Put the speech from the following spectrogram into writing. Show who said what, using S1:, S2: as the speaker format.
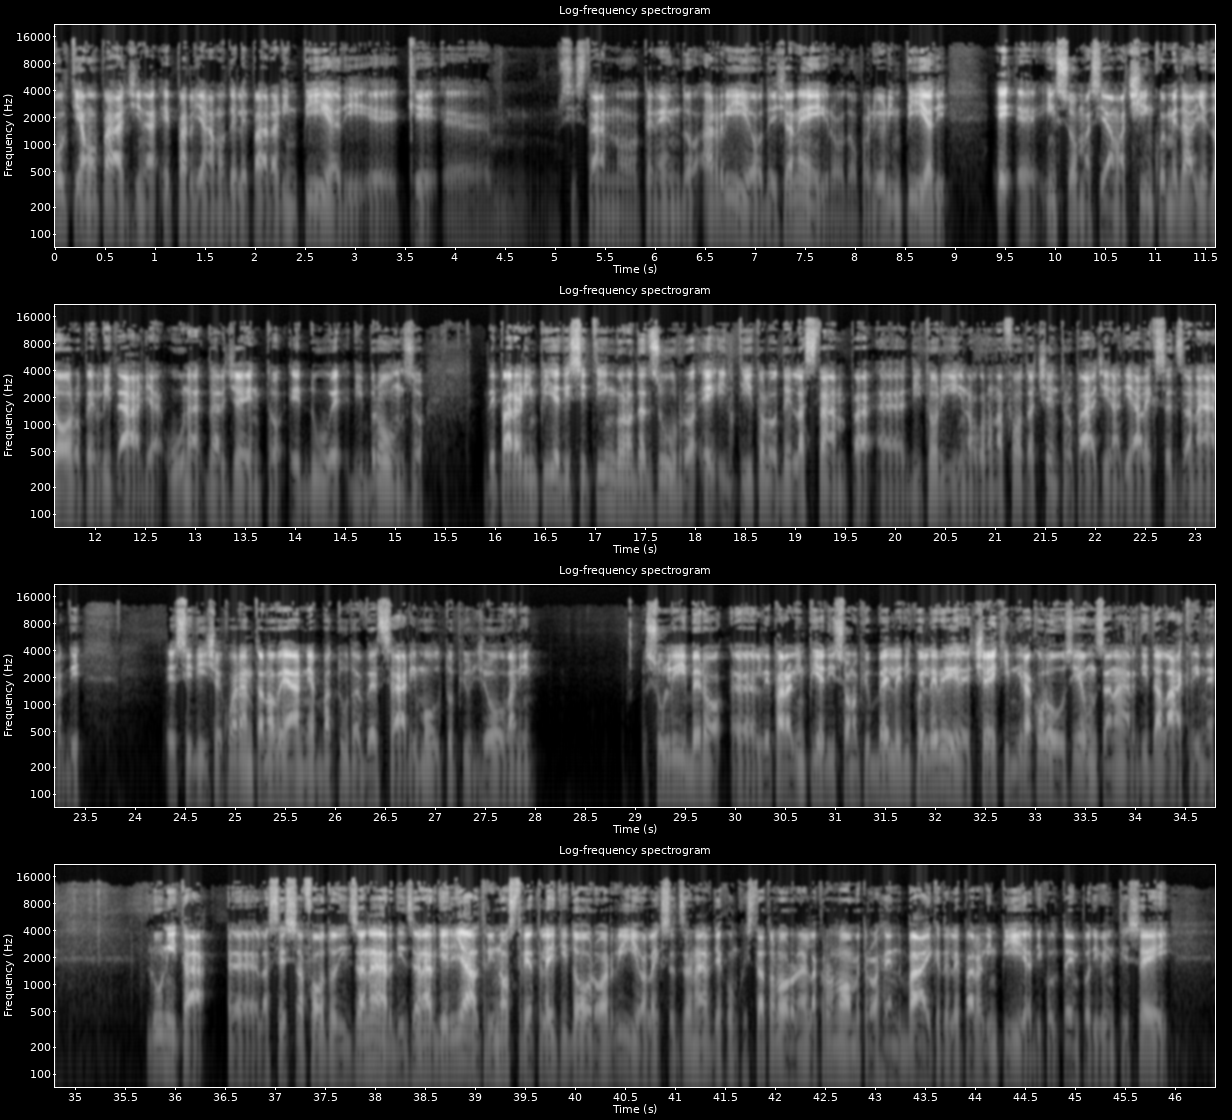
S1: voltiamo pagina e parliamo delle Paralimpiadi eh, che eh, si stanno tenendo a Rio de Janeiro dopo le Olimpiadi e eh, insomma siamo a cinque medaglie d'oro per l'Italia, una d'argento e due di bronzo. Le Paralimpiadi si tingono d'azzurro è il titolo della stampa eh, di Torino con una foto a centropagina di Alex Zanardi e si dice 49 anni ha battuto avversari molto più giovani. Sul libero eh, le Paralimpiadi sono più belle di quelle vere, ciechi miracolosi e un Zanardi da lacrime. L'unità, eh, la stessa foto di Zanardi, Zanardi e gli altri, i nostri atleti d'oro a Rio, Alex Zanardi ha conquistato l'oro nella cronometro handbike delle Paralimpiadi col tempo di 26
